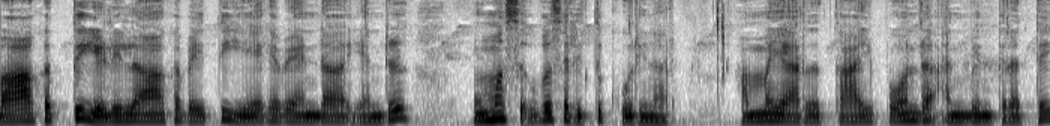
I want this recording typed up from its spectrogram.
பாகத்து எழிலாக வைத்து ஏக வேண்டா என்று உமஸ் உபசரித்து கூறினார். அம்மையாரது தாய் போன்ற அன்பின் திறத்தை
